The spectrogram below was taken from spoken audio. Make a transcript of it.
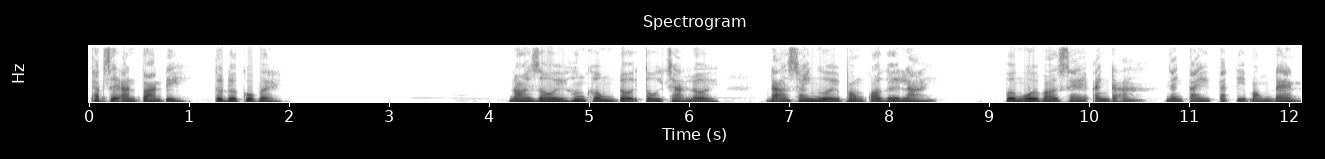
Thắt dây an toàn đi, tôi đưa cô về. Nói rồi Hưng không đợi tôi trả lời, đã xoay người vòng qua ghế lái. Vừa ngồi vào xe anh đã nhanh tay tắt đi bóng đèn,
